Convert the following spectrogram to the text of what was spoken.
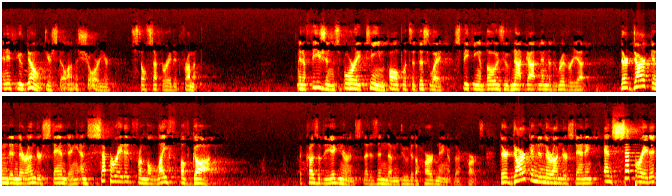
And if you don't, you're still on the shore. You're still separated from it. In Ephesians 4:18, Paul puts it this way, speaking of those who've not gotten into the river yet. They're darkened in their understanding and separated from the life of God because of the ignorance that is in them due to the hardening of their hearts. They're darkened in their understanding and separated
